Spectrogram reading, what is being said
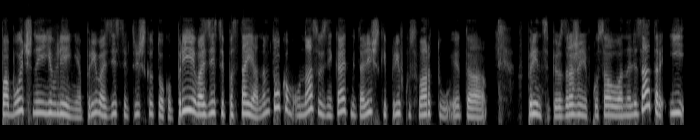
побочные явления при воздействии электрического тока. При воздействии постоянным током у нас возникает металлический привкус во рту. Это в принципе, раздражение вкусового анализатора и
